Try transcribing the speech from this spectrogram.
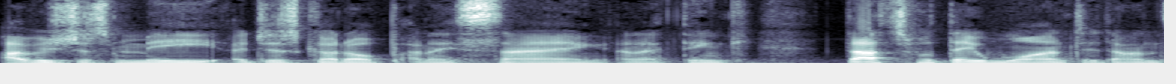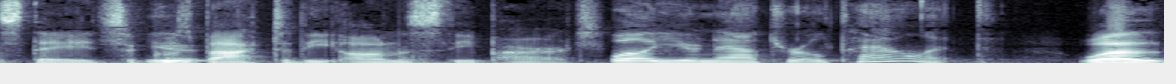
I was just me. I just got up and I sang, and I think that's what they wanted on stage. It goes You're- back to the honesty part. Well, your natural talent. Well,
